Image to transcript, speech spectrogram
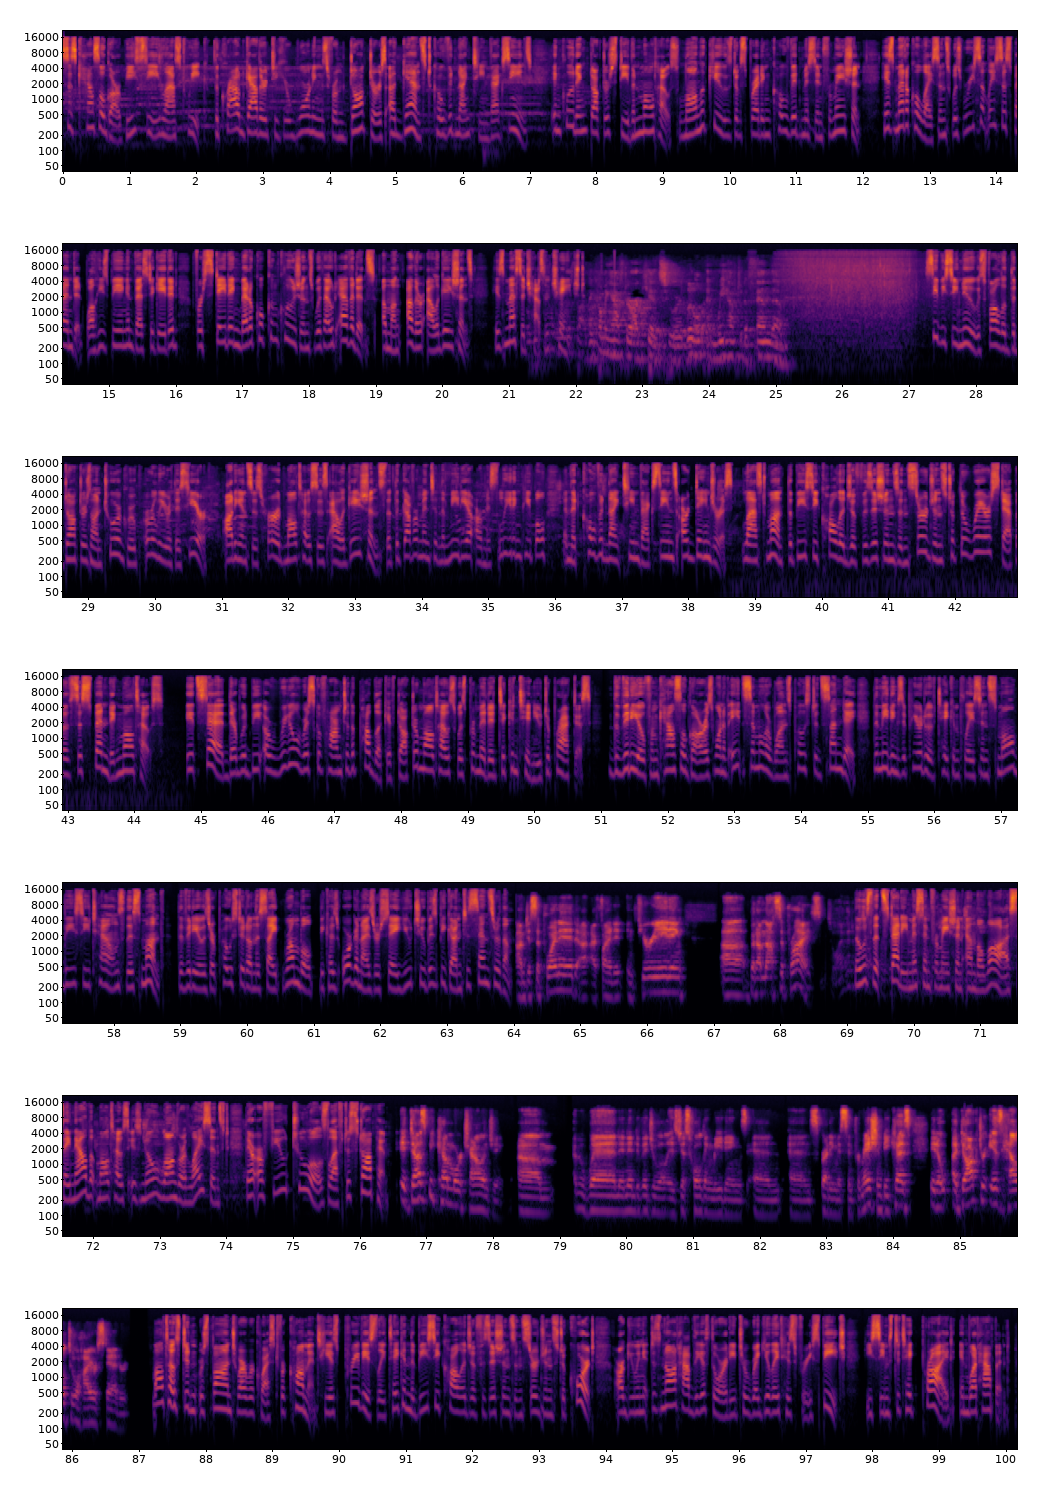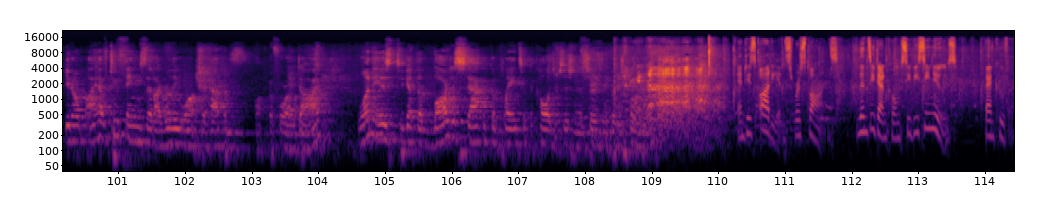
This is Castlegar, BC, last week. The crowd gathered to hear warnings from doctors against COVID 19 vaccines, including Dr. Stephen Malthouse, long accused of spreading COVID misinformation. His medical license was recently suspended while he's being investigated for stating medical conclusions without evidence, among other allegations. His message hasn't changed. They're coming after our kids who are little, and we have to defend them. CBC News followed the Doctors on Tour group earlier this year. Audiences heard Malthouse's allegations that the government and the media are misleading people and that COVID 19 vaccines are dangerous. Last month, the BC College of Physicians and Surgeons took the rare step of suspending Malthouse. It said there would be a real risk of harm to the public if Dr. Malthouse was permitted to continue to practice. The video from Castlegar is one of eight similar ones posted Sunday. The meetings appear to have taken place in small BC towns this month. The videos are posted on the site Rumble because organizers say YouTube has begun to censor them. I'm disappointed. I find it infuriating. Uh, but I'm not surprised. Those that study misinformation and the law say now that Malthouse is no longer licensed, there are few tools left to stop him. It does become more challenging. Um, when an individual is just holding meetings and and spreading misinformation because you know a doctor is held to a higher standard Malthouse didn't respond to our request for comment. He has previously taken the BC College of Physicians and Surgeons to court, arguing it does not have the authority to regulate his free speech. He seems to take pride in what happened. You know, I have two things that I really want to happen before I die. One is to get the largest stack of complaints at the College of Physicians and Surgeons in British Columbia. and his audience responds. Lyndsey Duncombe, CBC News, Vancouver.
